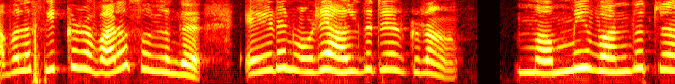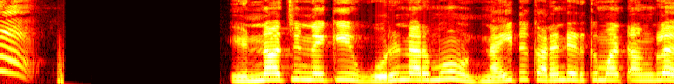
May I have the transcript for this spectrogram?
அவளை சீக்கிரம் வர சொல்லுங்க ஏடன் ஒரே அழுதுட்டே இருக்கிறான் மம்மி வந்துட்டேன் என்னாச்சு இன்னைக்கு? ஒரு நேரமும் நைட்டு கரண்ட் எடுக்க மாட்டாங்களே.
